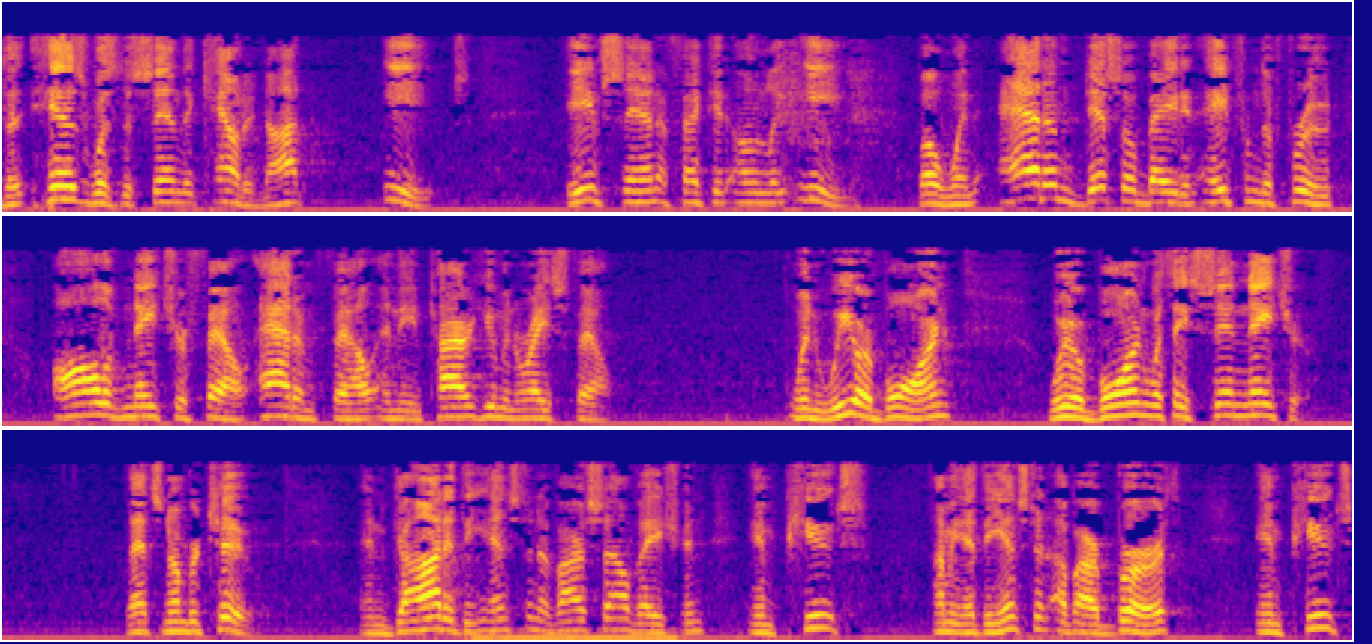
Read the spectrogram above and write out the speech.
the, his was the sin that counted, not Eve's. Eve's sin affected only Eve. But when Adam disobeyed and ate from the fruit, all of nature fell. Adam fell, and the entire human race fell. When we are born, we are born with a sin nature. That's number two. And God, at the instant of our salvation, imputes, I mean, at the instant of our birth, imputes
